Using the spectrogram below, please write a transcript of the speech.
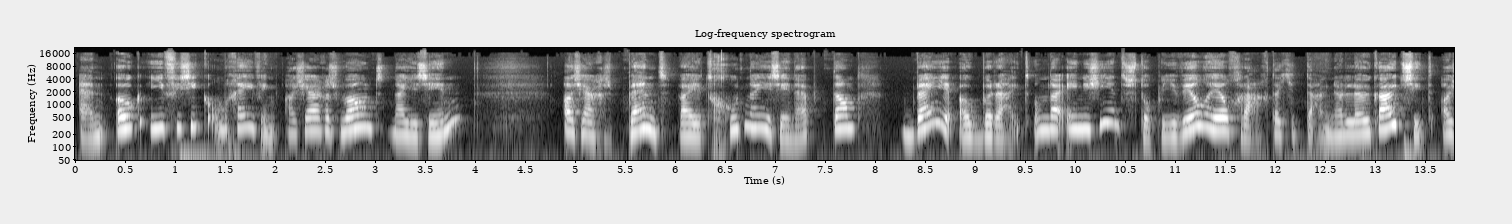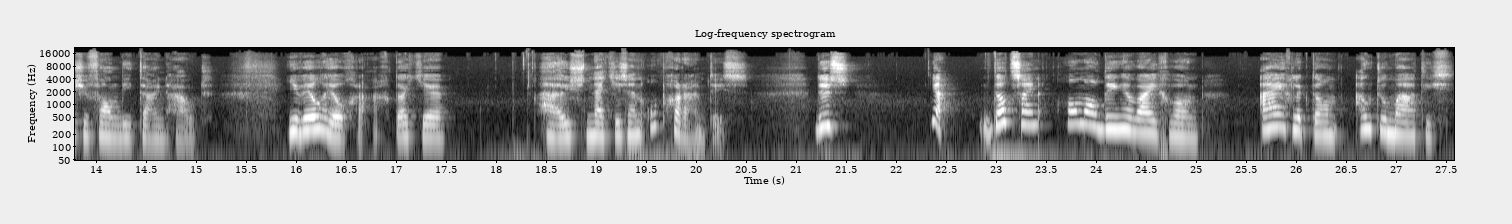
En ook in je fysieke omgeving. Als je ergens woont naar je zin, als je ergens bent waar je het goed naar je zin hebt, dan ben je ook bereid om daar energie in te stoppen. Je wil heel graag dat je tuin er leuk uitziet als je van die tuin houdt. Je wil heel graag dat je huis netjes en opgeruimd is. Dus ja, dat zijn allemaal dingen waar je gewoon eigenlijk dan automatisch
